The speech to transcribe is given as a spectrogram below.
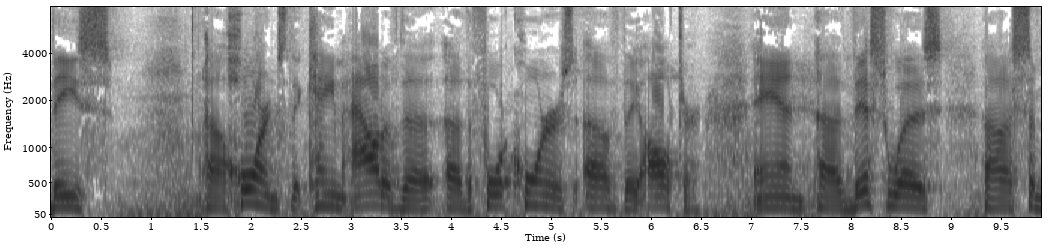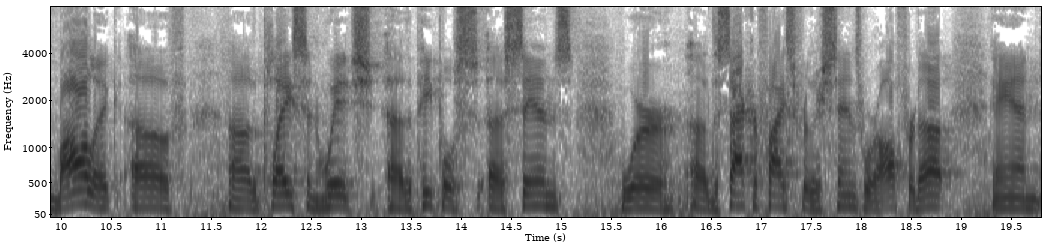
these uh, horns that came out of the uh, the four corners of the altar, and uh, this was uh, symbolic of uh, the place in which uh, the people's sins were the sacrifice for their sins were offered up, and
